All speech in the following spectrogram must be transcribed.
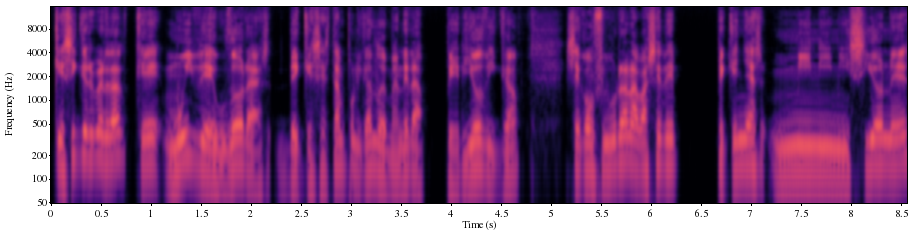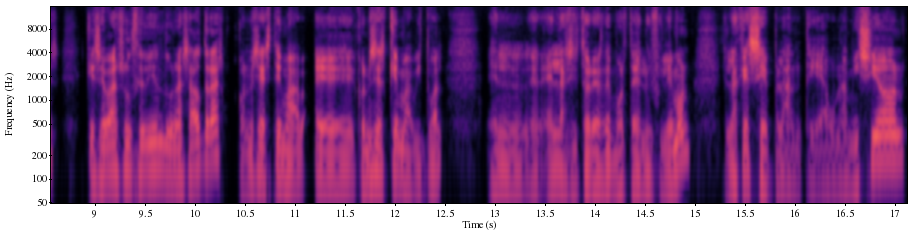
que sí que es verdad que muy deudoras de que se están publicando de manera periódica, se configuran a base de pequeñas mini misiones que se van sucediendo unas a otras con ese esquema, eh, con ese esquema habitual en, las historias de Muerte de Luis Filemón, en las que se plantea una misión,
